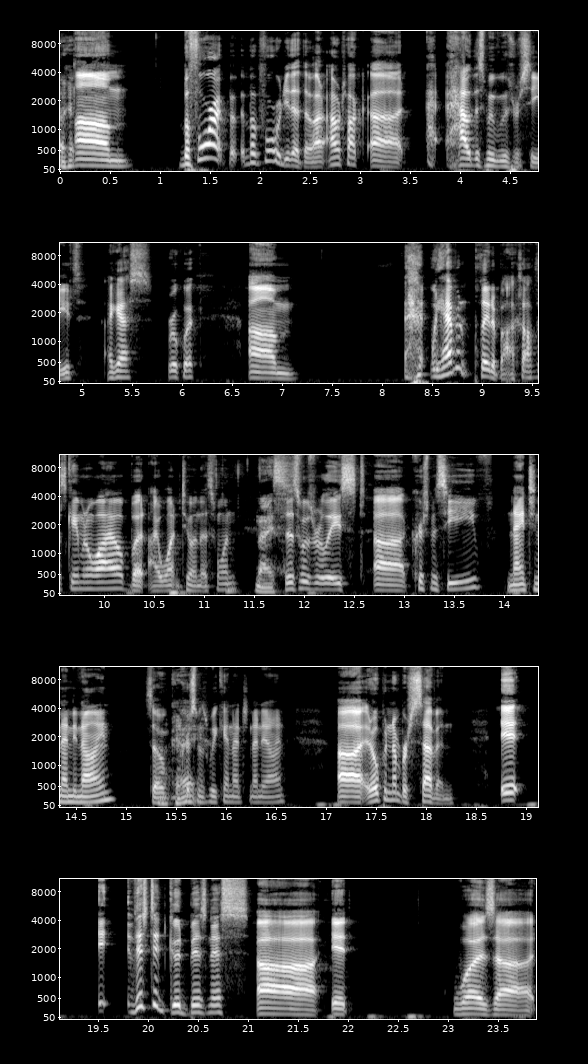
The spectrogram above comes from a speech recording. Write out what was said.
Okay. Um, before I, before we do that though, I, I want to talk uh how this movie was received. I guess real quick. Um, we haven't played a box office game in a while, but I want to on this one. Nice. This was released uh, Christmas Eve, 1999. So Okay. Christmas weekend, 1999. Uh, it opened number seven. It, it this did good business. Uh, it was uh,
